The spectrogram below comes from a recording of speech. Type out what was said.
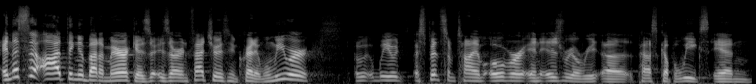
and that's the odd thing about America is, is our infatuation with credit. When we were we spent some time over in Israel re, uh, past couple weeks, and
